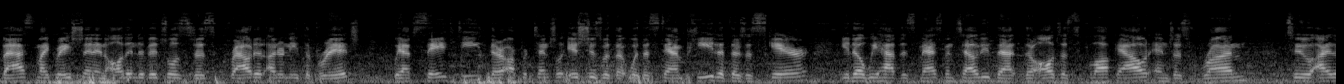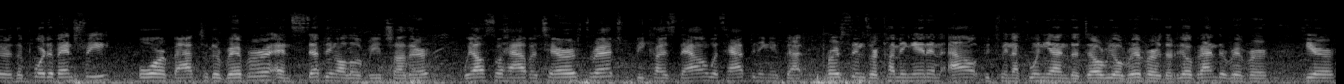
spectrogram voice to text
vast migration and all the individuals just crowded underneath the bridge. We have safety. There are potential issues with a, with a stampede. If there's a scare, you know, we have this mass mentality that they'll all just flock out and just run to either the port of entry or back to the river and stepping all over each other. We also have a terror threat because now what's happening is that persons are coming in and out between Acuña and the Del Rio River, the Rio Grande River here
